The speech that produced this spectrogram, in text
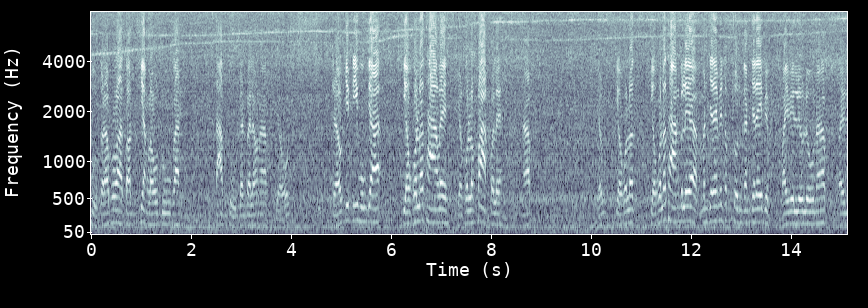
สูตรกันแล้วเพราะว่าตอนเที่ยงเราดูกันตามสูตรกันไปแล้วนะครับ เดี๋ยวเดี๋ยวคลิปนี้ผมจะเกี่ยวคนละทางเลยเกี่ยวคนละฝากไปเลยนะครับ เดี๋ยวเกี่ยวคนละเกี่ยวคนละทางไปเลยอะมันจะได้ไม่ต้องชนกันจะได้แบบไปเร็วๆนะครับ ไปเ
